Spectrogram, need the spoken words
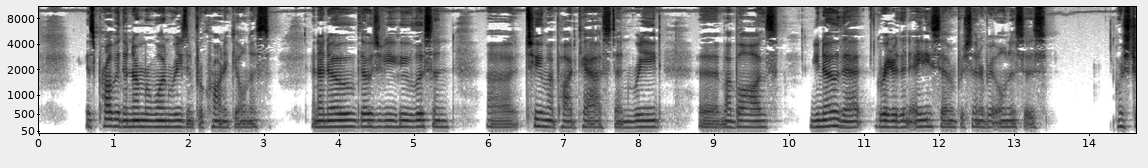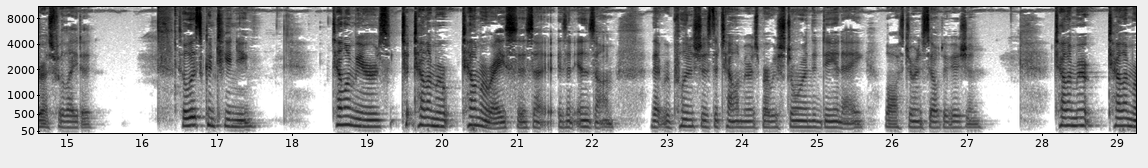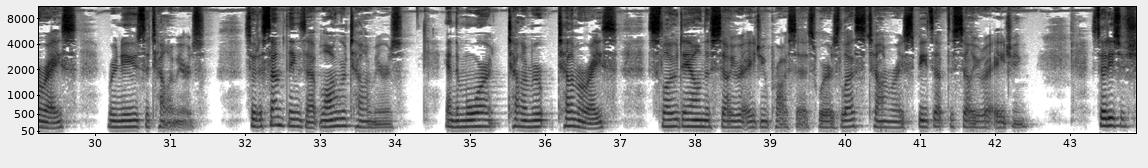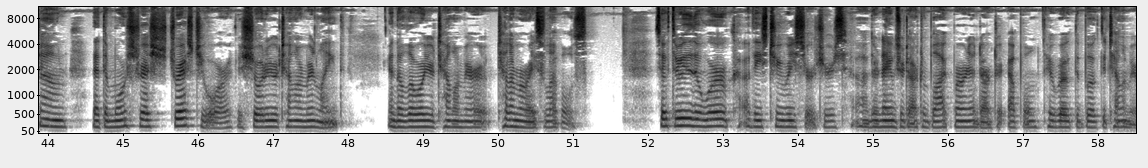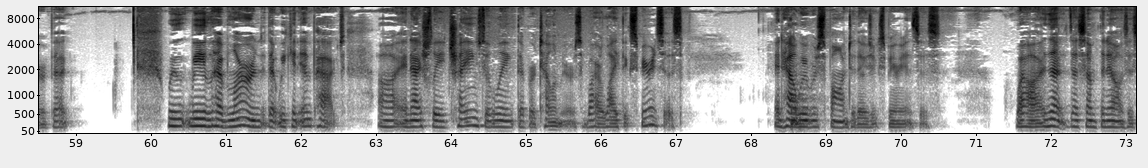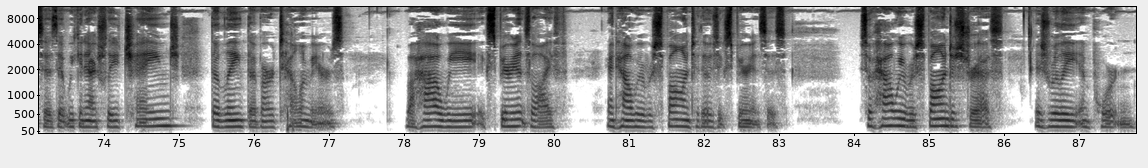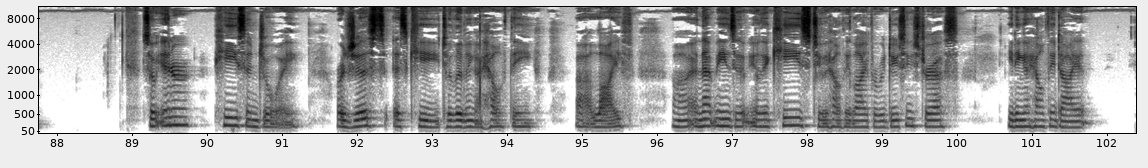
is probably the number one reason for chronic illness. And I know those of you who listen uh, to my podcast and read uh, my blogs, you know that greater than 87% of your illnesses are stress related. So let's continue. Telomeres, t- telomer, telomerase is, a, is an enzyme that replenishes the telomeres by restoring the DNA lost during cell division. Telomer, telomerase renews the telomeres. So, to sum things up, longer telomeres and the more telomer, telomerase slow down the cellular aging process, whereas less telomerase speeds up the cellular aging. Studies have shown that the more stressed, stressed you are, the shorter your telomere length and the lower your telomere, telomerase levels. So, through the work of these two researchers, uh, their names are Dr. Blackburn and Dr. Epel, who wrote the book, The Telomere Effect, we, we have learned that we can impact uh, and actually change the length of our telomeres by our life experiences and how we respond to those experiences. Wow, and that, that's something else. It says that we can actually change the length of our telomeres by how we experience life and how we respond to those experiences. So, how we respond to stress is really important. So, inner peace and joy are just as key to living a healthy uh, life. Uh, and that means that you know the keys to a healthy life are reducing stress, eating a healthy diet,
